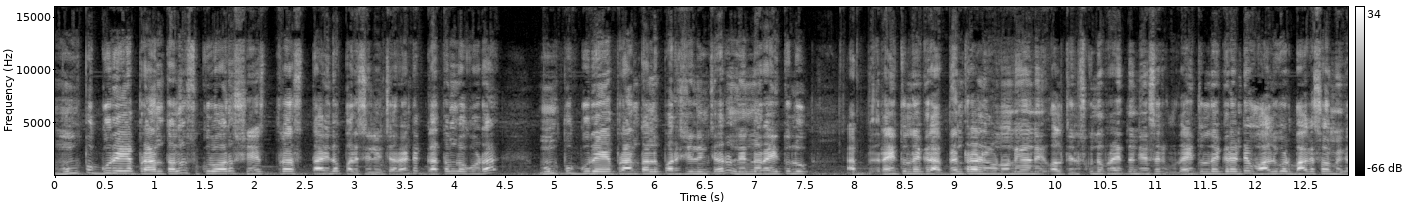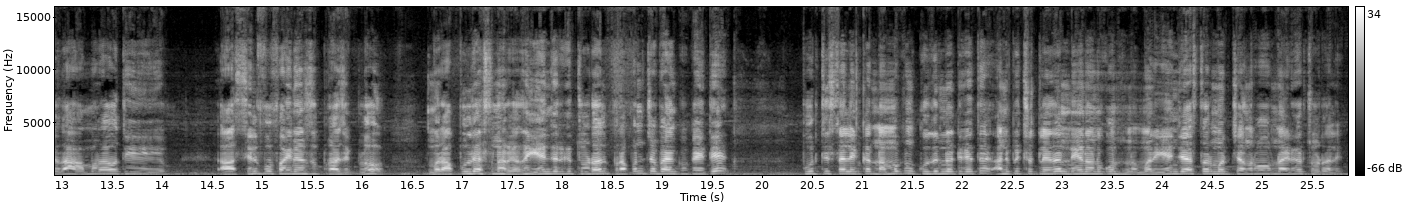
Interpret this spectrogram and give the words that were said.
ముంపుకు గురయ్యే ప్రాంతాలను శుక్రవారం క్షేత్రస్థాయిలో పరిశీలించారు. అంటే గతంలో కూడా ముంపుకు గురయ్యే ప్రాంతాలను పరిశీలించారు. నిన్న రైతులు అభ్య- రైతుల దగ్గర అభ్యంతరాలు ఏమైనా ఉన్నాయని వాళ్ళు తెలుసుకునే ప్రయత్నం చేశారు. రైతుల దగ్గర అంటే వాళ్ళు కూడా భాగస్వామి కదా. అమరావతి ఆ సెల్ఫ్ ఫైనాన్స్ ప్రాజెక్ట్లో మరి అప్పులు తెస్తున్నారు కదా. ఏం జరిగి చూడాలి. ప్రపంచ బ్యాంకుకి అయితే పూర్తి స్థాయిలో ఇంకా నమ్మకం కుదిరినట్టుగా అయితే అనిపించట్లేదని నేను అనుకుంటున్నాను మరి ఏం చేస్తారు మరి చంద్రబాబు నాయుడు గారు చూడాలి.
